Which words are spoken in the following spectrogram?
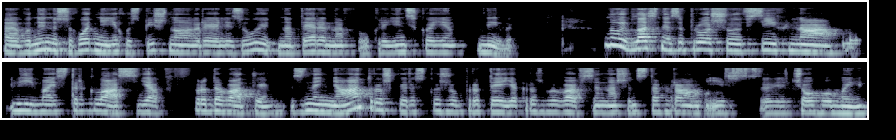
е, вони на сьогодні їх успішно реалізують на теренах української ниви. Ну і власне запрошую всіх на мій майстер-клас, як продавати знання. Трошки розкажу про те, як розвивався наш інстаграм і з е, чого ми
